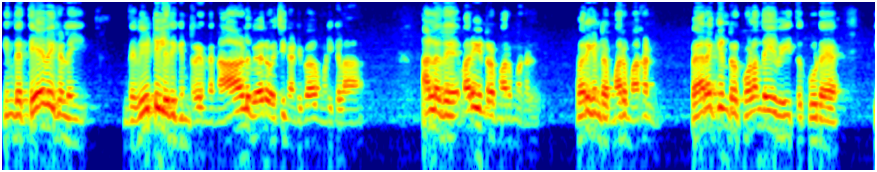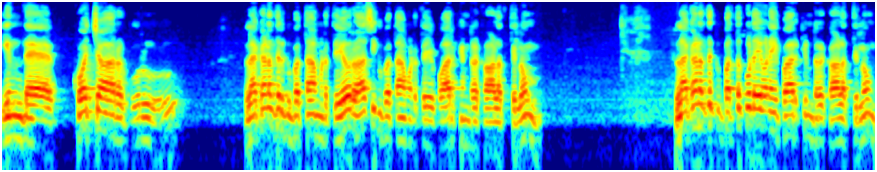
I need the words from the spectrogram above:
இந்த தேவைகளை இந்த வீட்டில் இருக்கின்ற இந்த நாலு பேரை வச்சு கண்டிப்பாக முடிக்கலாம். அல்லது வருகின்ற மருமகள் வருகின்ற மருமகன் பிறக்கின்ற குழந்தையை வைத்து கூட இந்த கோச்சார குரு லக்கணத்திற்கு பத்தாம் இடத்தையோ ராசிக்கு பத்தாம் இடத்தையோ பார்க்கின்ற காலத்திலும் லக்கணத்துக்கு பத்து குடையவனை பார்க்கின்ற காலத்திலும்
